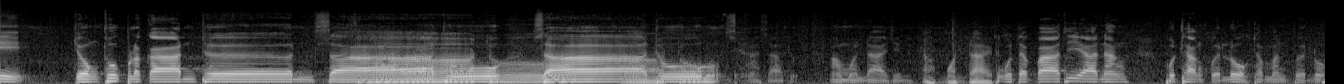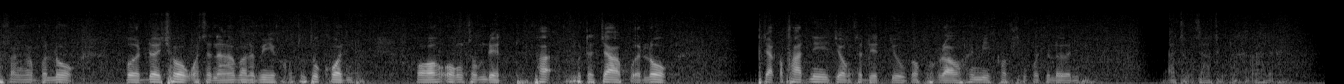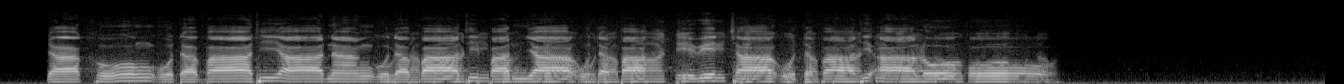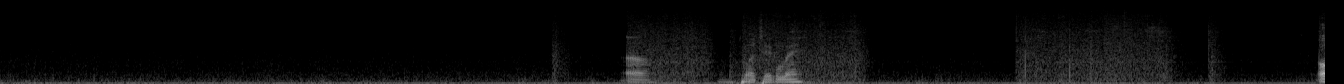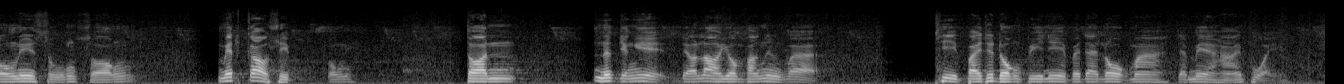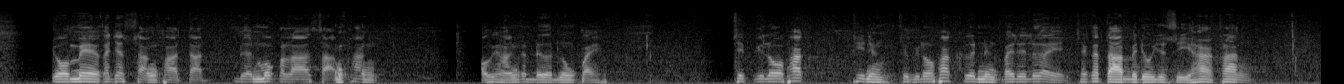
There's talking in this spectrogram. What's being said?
จงทุกประการเทินสาธุ สาธุสาธุธุ เอามวลได้ใช่ไหมอะมนต์ได้ด้วยอุตตปาทิยานังพุทธังเปิดโลกธรรมันเปิดโลกสังฆังเปิดโลก เปิดด้วยโชควาสนาบารมีของทุกๆคน ขอองค์สมเด็จพระพุทธเจ้าเปิดโลกจักรพรรดินี้จงเสด็จอยู่กับพวกเราให้มีความสุขความเจริญสาธุสาธุอ่านะจากขุงอุตตปาทิยานังอุตตปาทิปัญญา อุตตปาทิวิชชาอุตตปาทิอาโลโก อ้าว ตัวถึงไหมองค์นี้สูงสองเมตรเก้าสิบองค์นี้ ตอนนึกอย่างนี้ เดี๋ยวเล่าโยมฟังหนึ่งว่า ที่ไปที่ดงปีนี้ไปได้โรคมา แต่แม่หายป่วย โยมแม่ก็จะสั่งผ่าตัดเดือนมกราสามครั้งเอาวิหารก็เดินลงไปสิบกิโลพัก ที่หนึ่งสิบกิโลพักคืนหนึ่งไปเรื่อยๆฉันก็ตามไปดูอยู่สี่ห้าครั้ง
